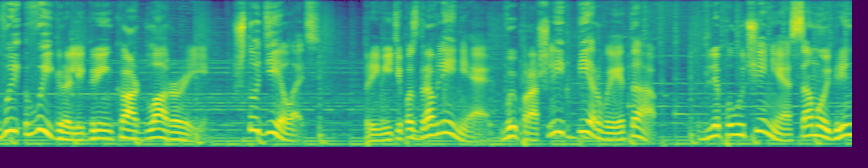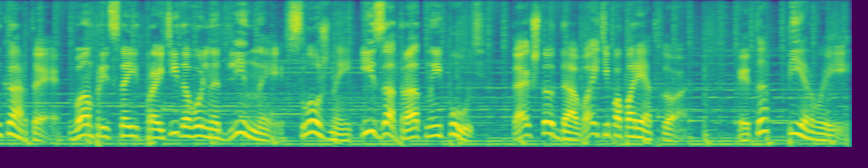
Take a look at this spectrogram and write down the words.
Вы выиграли Green Card Lottery. Что делать? Примите поздравления, вы прошли первый этап. Для получения самой грин-карты вам предстоит пройти довольно длинный, сложный и затратный путь. Так что давайте по порядку. Этап первый.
